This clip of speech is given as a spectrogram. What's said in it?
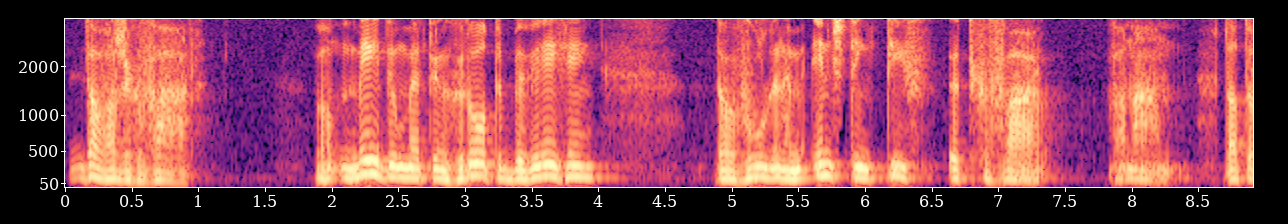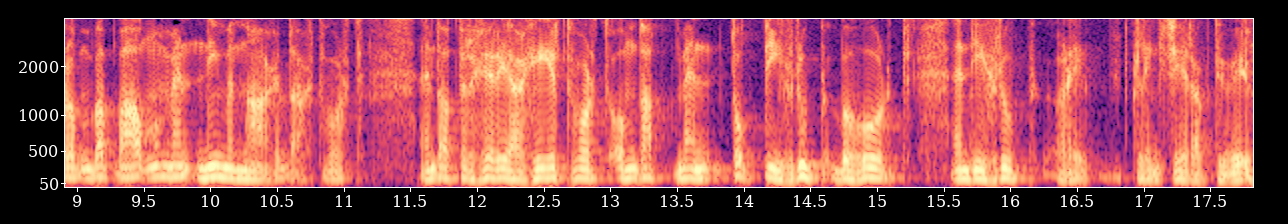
dat was een gevaar. Want meedoen met een grote beweging, daar voelde hem instinctief het gevaar van aan. Dat er op een bepaald moment niet meer nagedacht wordt. En dat er gereageerd wordt omdat men tot die groep behoort. En die groep, het klinkt zeer actueel,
